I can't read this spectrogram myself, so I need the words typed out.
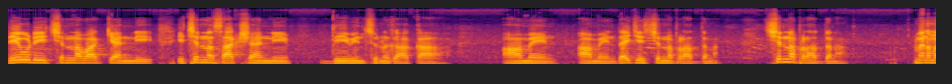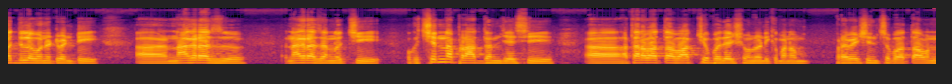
దేవుడు ఈ చిన్న వాక్యాన్ని ఈ చిన్న సాక్ష్యాన్ని దీవించునుగాక. ఆమెన్. ఆమె దయచేసి చిన్న ప్రార్థన చిన్న ప్రార్థన. మన మధ్యలో ఉన్నటువంటి నాగరాజు నాగరాజు అన్న వచ్చి ఒక చిన్న ప్రార్థన చేసి ఆ ఆ తర్వాత వాక్యోపదేశంలోనికి మనం ప్రవేశించబోతా ఉన్నాం.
